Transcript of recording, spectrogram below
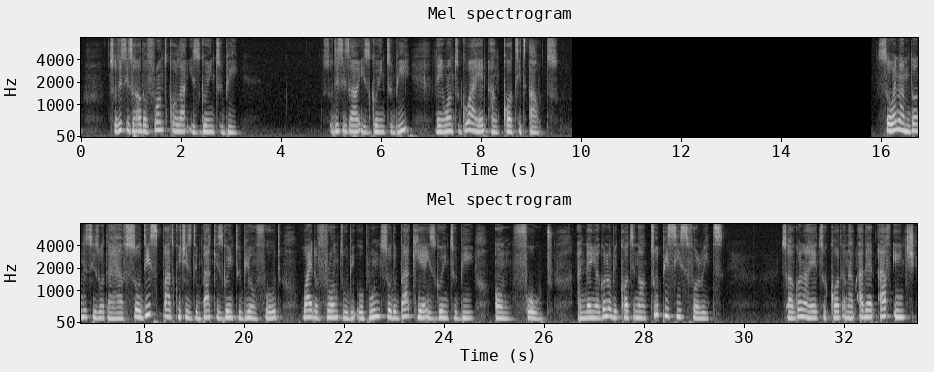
So this is how the front collar is going to be. So this is how it's going to be. Then you want to go ahead and cut it out so when i'm done this is what i have. So this part which is the back is going to be unfold. While the front will be open. So the back here is going to be unfold. And then you're going to be cutting out two pieces for it. So i've gone ahead to cut and i've added half inch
